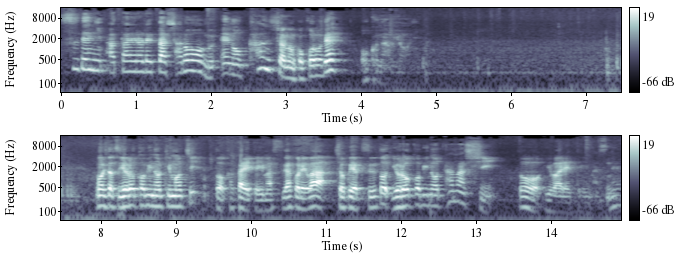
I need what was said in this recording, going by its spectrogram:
すでに与えられたシャロームへの感謝の心で行うようにもう一つ喜びの気持ちと書かれていますがこれは直訳すると喜びの魂と言われていますね。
